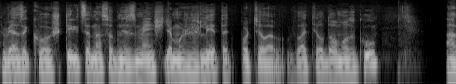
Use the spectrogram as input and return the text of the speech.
viac ako 40 násobne zmenšiť a môžeš lietať po tele. Vletel do mozgu a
